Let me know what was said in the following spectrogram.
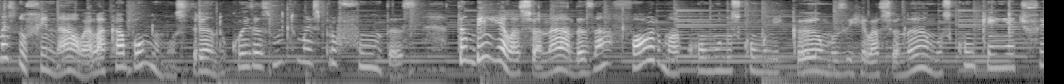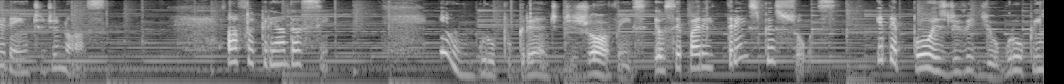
Mas no final ela acabou me mostrando coisas muito mais profundas, também relacionadas à forma como nos comunicamos e relacionamos com quem é diferente de nós. Ela foi criada assim. Em um grupo grande de jovens, eu separei três pessoas e depois dividi o grupo em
